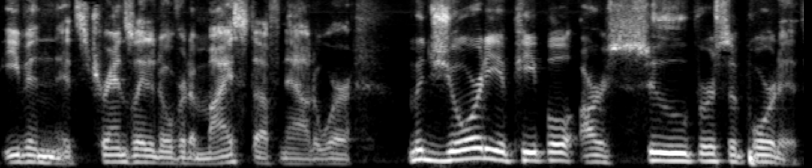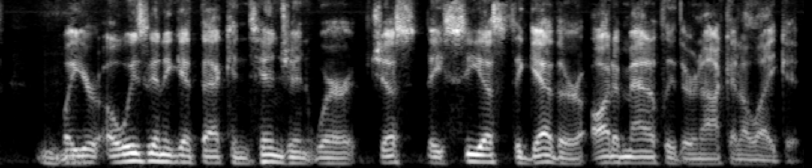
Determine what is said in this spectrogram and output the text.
even Mm. it's translated over to my stuff now to where majority of people are super supportive Mm. but you're always going to get that contingent where just they see us together automatically they're not going to like it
